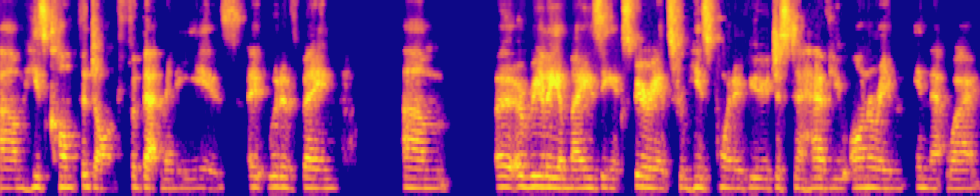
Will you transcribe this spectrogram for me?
um, his confidant for that many years. It would have been um, a, a really amazing experience from his point of view just to have you honour him in that way.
